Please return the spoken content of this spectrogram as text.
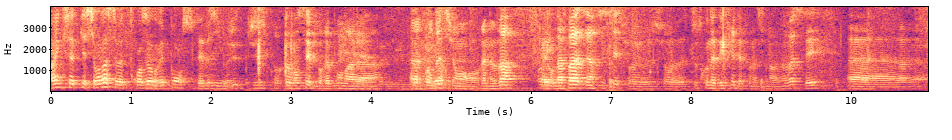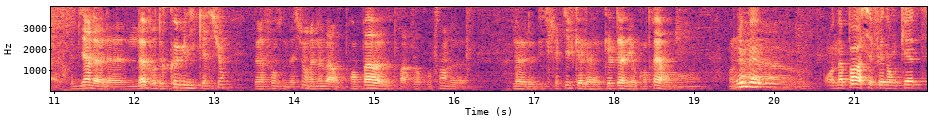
rien que cette question-là, ça va être trois heures de réponse. Juste pour commencer, pour répondre à la, fondation Renova, on n'a pas assez insisté sur, sur tout ce qu'on a décrit de la fondation Renova, c'est euh, bien l'œuvre de communication de la Fondation Renova. On ne prend pas pour argent comptant le, le, descriptif qu'elle donne, et au contraire, on, on n'a pas assez fait d'enquête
